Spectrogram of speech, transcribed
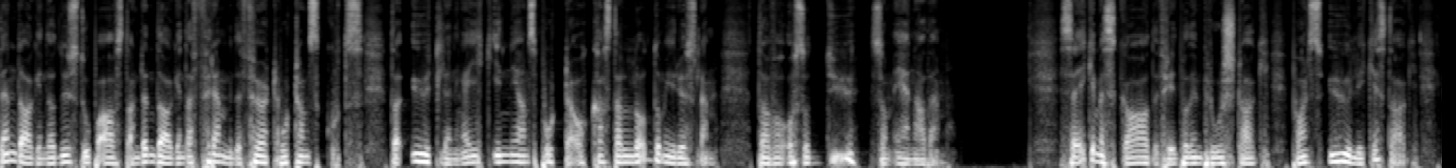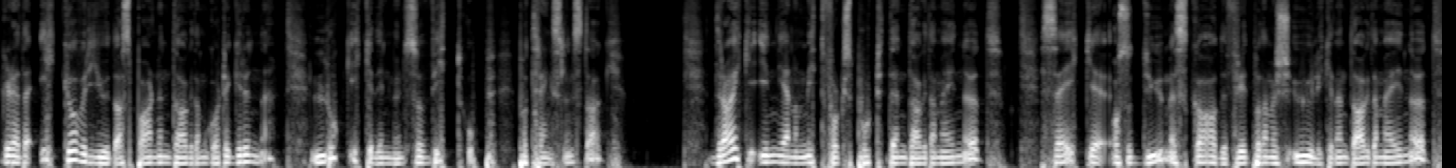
Den dagen da du sto på avstand, den dagen da fremmede førte bort hans gods, da utlendinger gikk inn i hans porter og kasta lodd om Jerusalem, da var også du som en av dem. Se ikke med skadefryd på din brors dag, på hans ulykkes dag, gled deg ikke over Judas barn den dag de går til grunne, lukk ikke din munn så vidt opp på trengselens dag. Dra ikke inn gjennom mitt folks port den dag de er i nød. Se ikke også du med skadefryd på deres ulykke den dag de er i nød.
